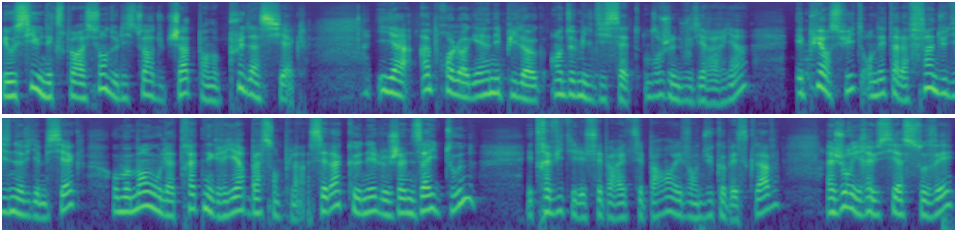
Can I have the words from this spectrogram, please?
et aussi une exploration de l'histoire du Tchad pendant plus d'un siècle. Il y a un prologue et un épilogue en 2017 dont je ne vous dirai rien. Et puis ensuite, on est à la fin du 19e siècle, au moment où la traite négrière bat son plein. C'est là que naît le jeune Zaitoun, et très vite il est séparé de ses parents et vendu comme esclave. Un jour, il réussit à se sauver,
